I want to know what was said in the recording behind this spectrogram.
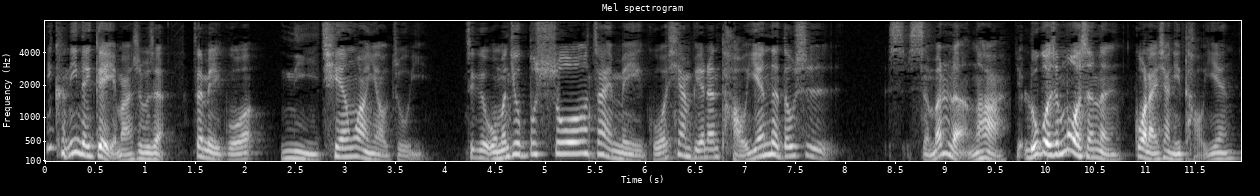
你肯定得给嘛，是不是？在美国，你千万要注意，这个我们就不说，在美国向别人讨烟的都是什么人哈？如果是陌生人过来向你讨烟，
